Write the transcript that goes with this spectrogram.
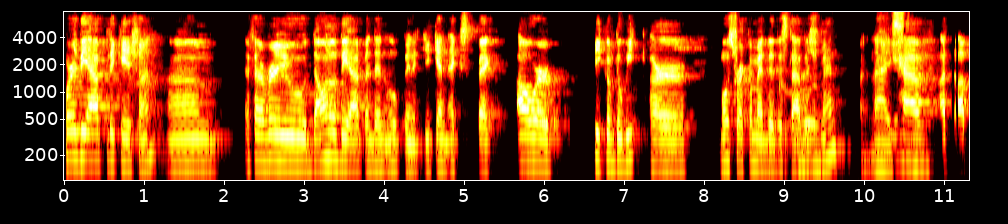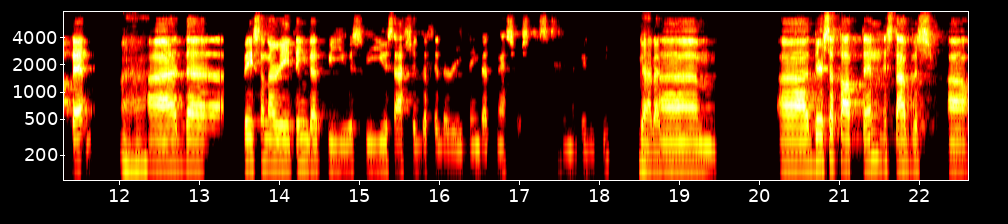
for the application, um, if ever you download the app and then open it, you can expect our peak of the week, our most recommended establishment. Nice. We have a top ten. Uh-huh. Uh, the based on our rating that we use, we use actually the filler rating that measures sustainability. Got it. Um, uh, there's a top 10 established, uh,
